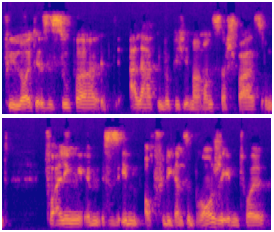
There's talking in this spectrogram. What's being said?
Für die Leute ist es super. Alle hatten wirklich immer Monsterspaß und vor allen Dingen ähm, ist es eben auch für die ganze Branche eben toll,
